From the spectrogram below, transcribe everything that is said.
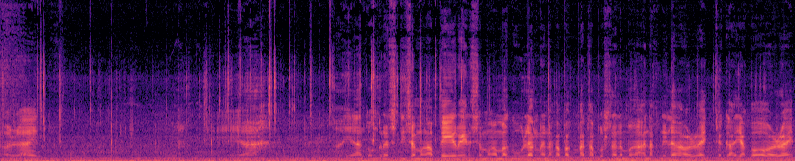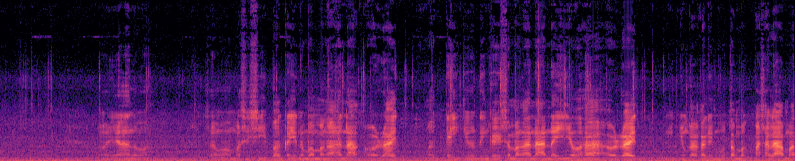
Alright. Ayan, congrats din sa mga parents, sa mga magulang na nakapagpatapos na ng mga anak nila. Alright, kagaya ko. Alright. Ayan, oh. Sa mga masisipag, kayo naman mga anak. Alright. Mag-thank you din kayo sa mga nanay nyo, ha? Alright. Huwag niyong kakalimutan magpasalamat.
